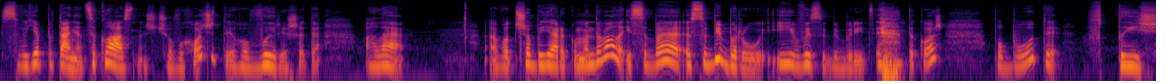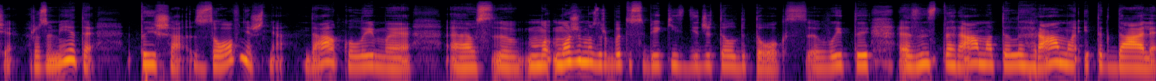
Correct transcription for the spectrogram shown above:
своє питання. Це класно, що ви хочете його вирішити, але. е, От що би я рекомендувала, і себе собі беру, і ви собі беріть. Також побути в тиші. Розумієте? Тиша зовнішня, да, коли ми е, м- можемо зробити собі якийсь digital detox, вийти е, з інстаграма, телеграма і так далі,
